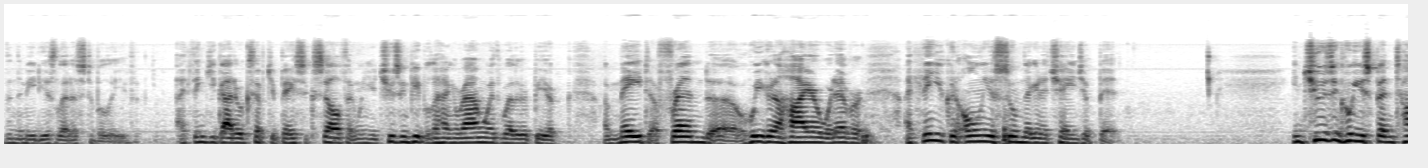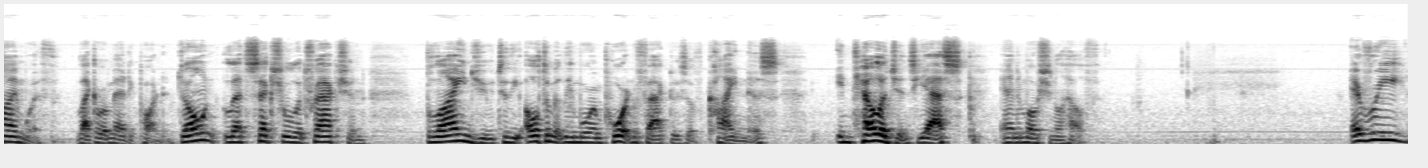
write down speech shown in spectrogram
than the media's led us to believe. I think you got to accept your basic self, and when you're choosing people to hang around with, whether it be a, a mate, a friend, uh, who you're going to hire, whatever, I think you can only assume they're going to change a bit in choosing who you spend time with, like a romantic partner. Don't let sexual attraction blind you to the ultimately more important factors of kindness, intelligence, yes, and emotional health. Every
